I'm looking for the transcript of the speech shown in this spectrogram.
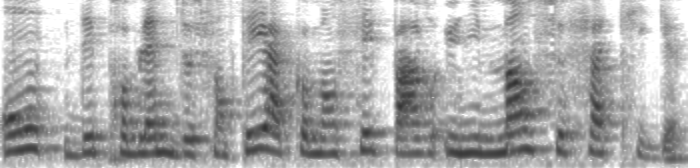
ont des problèmes de santé, à commencer par une immense fatigue.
